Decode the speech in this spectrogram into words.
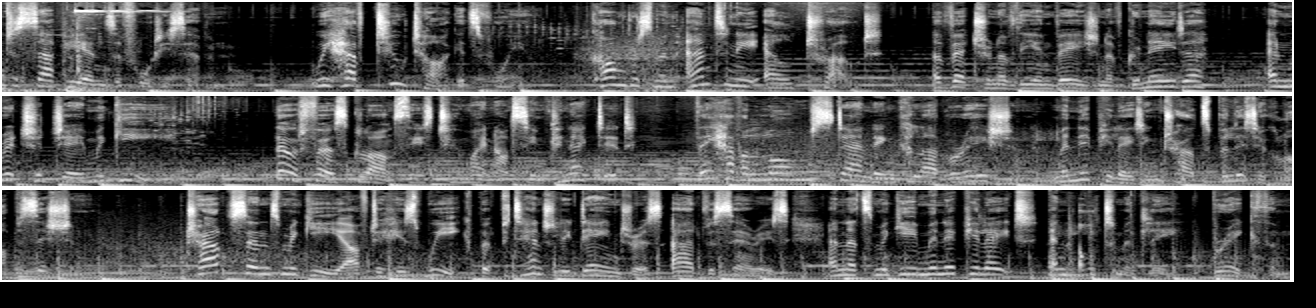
Welcome to Sapienza 47. We have two targets for you. Congressman Anthony L. Troutt, a veteran of the invasion of Grenada, and Richard J. Magee. Though at first glance these two might not seem connected, they have a long-standing collaboration manipulating Troutt's political opposition. Troutt sends Magee after his weak but potentially dangerous adversaries and lets Magee manipulate and ultimately break them.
